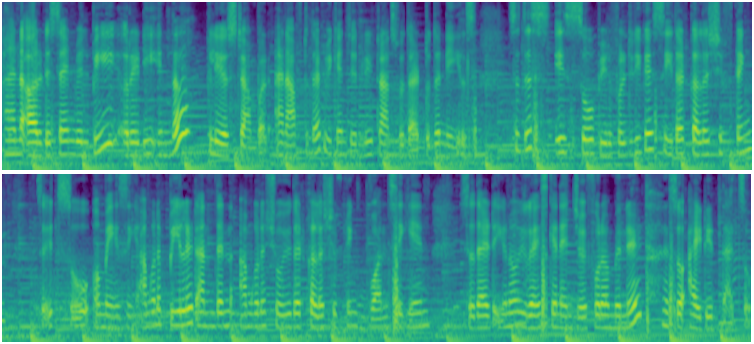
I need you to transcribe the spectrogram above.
And our design will be ready in the clear stamper and after that we can generally transfer that to the nails. So this is so beautiful. Did you guys see that color shifting so it's so amazing. I'm gonna peel it and then i'm gonna show you that color shifting once again so that you know you guys can enjoy for a minute. So i did that so.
